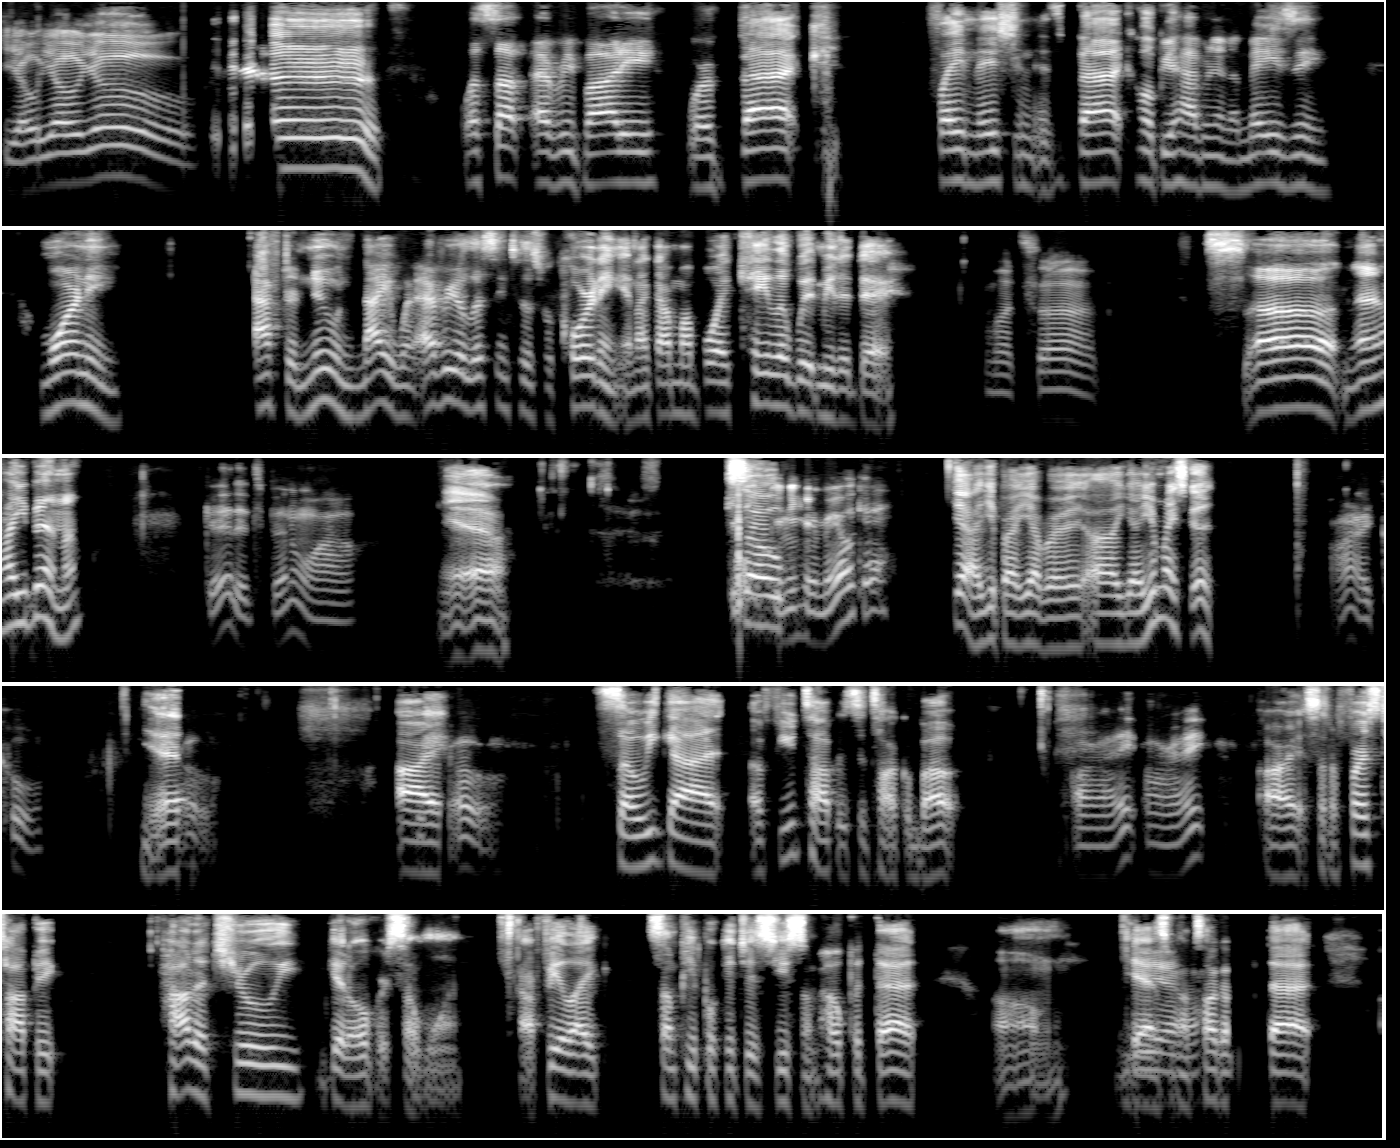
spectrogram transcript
Yo, yo, yo. What's up, everybody? We're back. Flame Nation is back. Hope you're having an amazing morning, afternoon, night, whenever you're listening to this recording. And I got my boy Caleb with me today. What's up? What's up, man? How you been, man? Good. It's been a while. Yeah. Can, So, can you hear me okay? yeah, yeah, bro, yeah, bro. Uh, yeah, your mic's good. All right, cool. Yeah. All right. So we got a few topics to talk about. all right, all right. All right, so the first topic, how to truly get over someone. I feel like some people could just use some help with that. Um, yeah, so we're gonna talk about that.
